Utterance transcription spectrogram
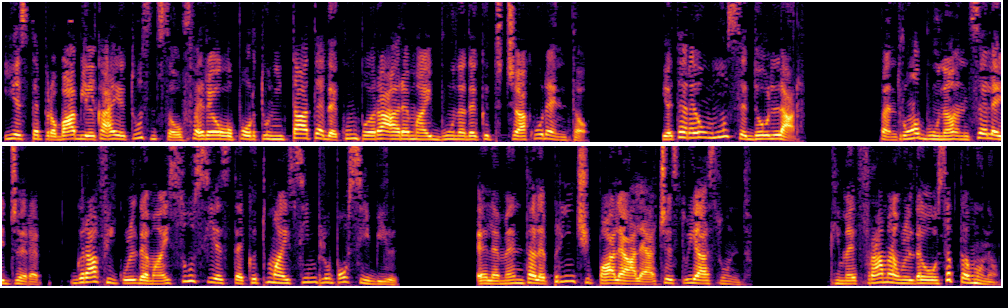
Este probabil ca Etus să ofere o oportunitate de cumpărare mai bună decât cea curentă. Ethereum se dolar. Pentru o bună înțelegere, graficul de mai sus este cât mai simplu posibil. Elementele principale ale acestuia sunt Chimeframeul de o săptămână,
